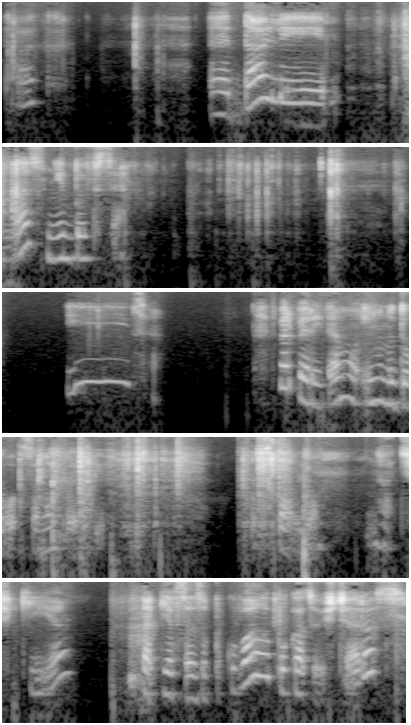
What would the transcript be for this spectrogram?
так. Е, далі у нас ніби все. І все. Тепер перейдемо іменно до самих виробів. Поставлю гачки. Так, я все запакувала, показую ще раз.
